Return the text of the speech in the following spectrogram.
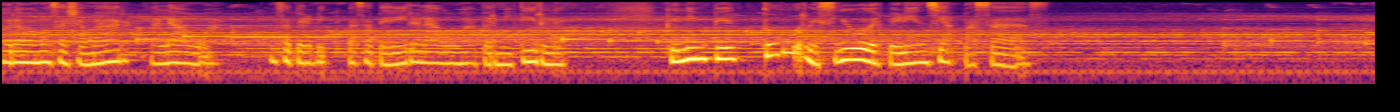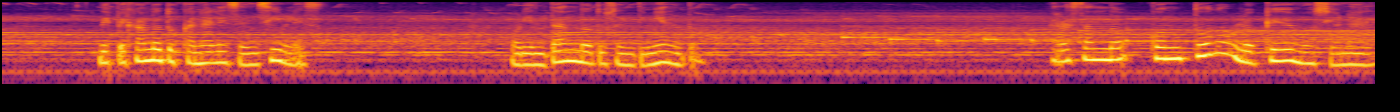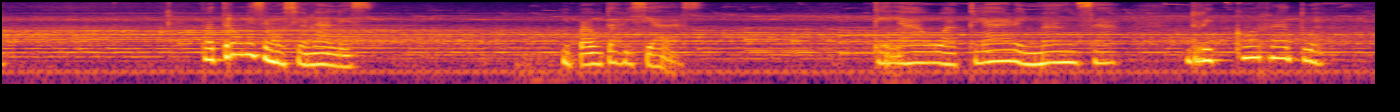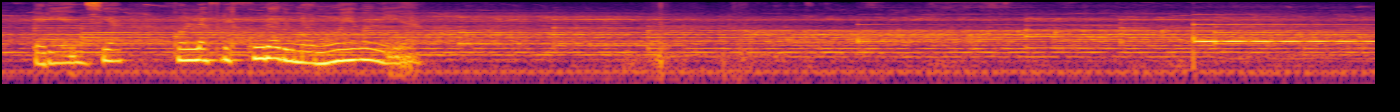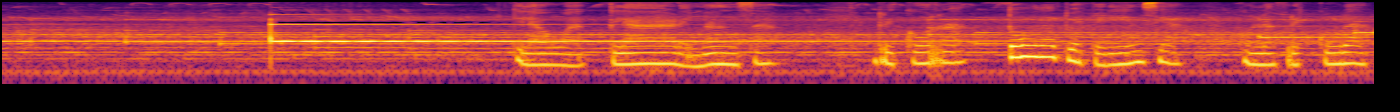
Ahora vamos a llamar al agua. Vas a, vas a pedir al agua, permitirle que limpie todo residuo de experiencias pasadas despejando tus canales sensibles, orientando tu sentimiento, arrasando con todo bloqueo emocional, patrones emocionales y pautas viciadas. Que el agua clara y mansa recorra tu experiencia con la frescura de una nueva vida. Que el agua clara y mansa recorra toda tu experiencia con la frescura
